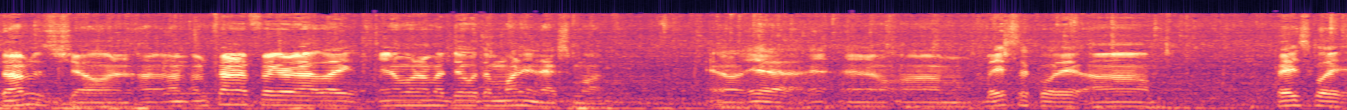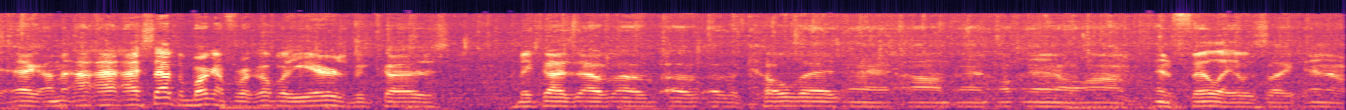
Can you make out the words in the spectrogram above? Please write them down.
so I'm just chilling. I- I'm, I'm trying to figure out, like, you know, what I'm gonna do with the money next month. You know, yeah, you know, um, basically, um, basically, like, I, mean, I- I stopped working for a couple of years because, because of, of, of, of the COVID and, um, and, you know, um, in Philly, it was like, you know,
